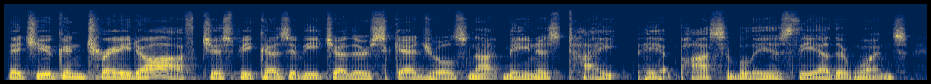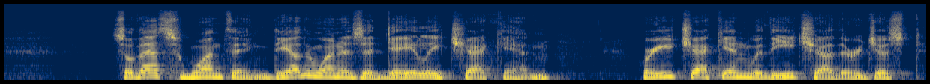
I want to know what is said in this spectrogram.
that you can trade off just because of each other's schedules not being as tight, possibly as the other ones. So, that's one thing. The other one is a daily check in where you check in with each other just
